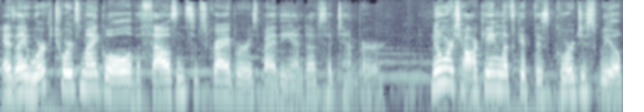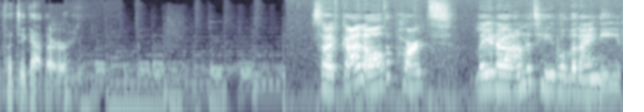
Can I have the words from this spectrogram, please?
as I work towards my goal of a thousand subscribers by the end of September. No more talking, let's get this gorgeous wheel put together. So I've got all the parts laid out on the table that I need.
